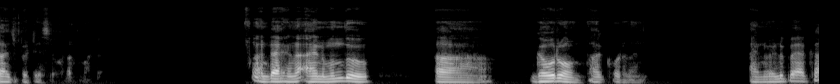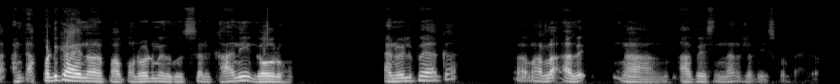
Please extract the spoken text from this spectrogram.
దాచిపెట్టేసేవాడు అనమాట అంటే ఆయన ఆయన ముందు గౌరవం తాకూడదని. ఆయన వెళ్ళిపోయాక అంటే అప్పటికే ఆయన పాపం రోడ్డు మీదకి వచ్చాడు కానీ గౌరవం. ఆయన వెళ్ళిపోయాక మరలా అదే ఆపేసిందని అట్లా తీసుకుంటారు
